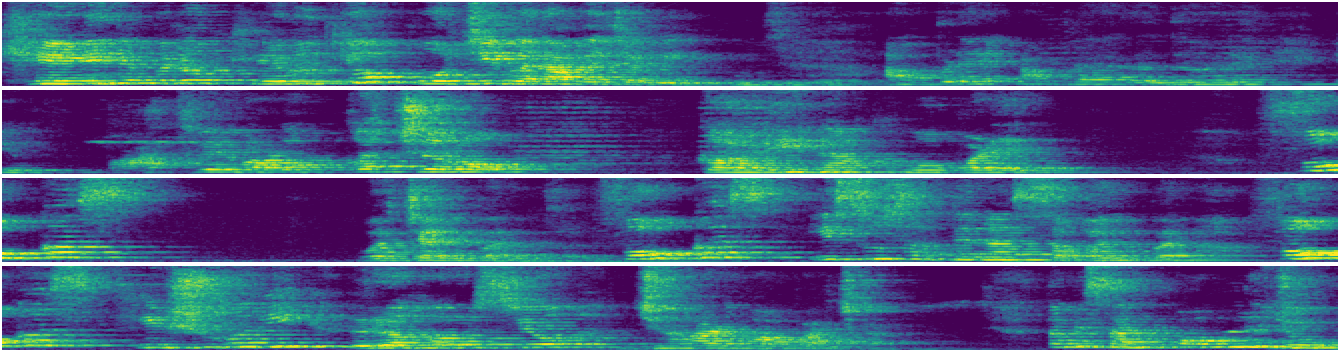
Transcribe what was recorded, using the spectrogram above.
ખેડીને પેલો ખેડૂત કેવો પોચી બનાવે જમીન. આપણે આપણા હૃદયને એ પાથવે વાળો કચરો કાઢી નાખવો પડે. ફોકસ વચન પર. ફોકસ ઈસુ સાથેના સંબંધ પર. ફોકસ ઈશ્વરી રહસ્યો જાણવા પાછળ. તમે સંત પાઉલને જુઓ.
